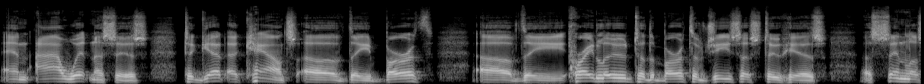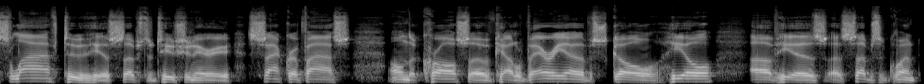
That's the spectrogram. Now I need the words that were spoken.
and eyewitnesses to get accounts of the birth, of the prelude to the birth of Jesus, to his uh, sinless life, to his substitutionary sacrifice on the cross of Calvary, of Skull Hill, of his uh, subsequent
